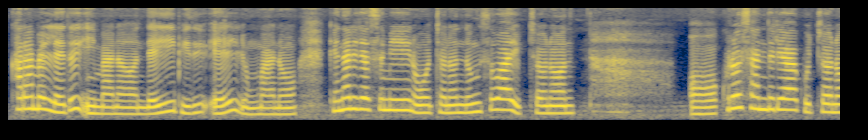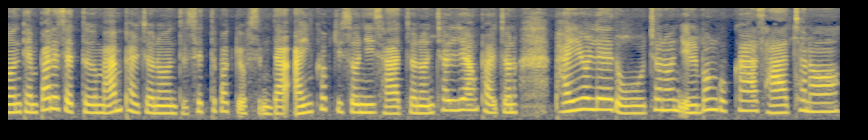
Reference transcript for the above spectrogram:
카라멜 레드 2만원, 네이비드 L 6만원, 개나리 자스민 5,000원, 능수와 6,000원, 어, 크로산드리아 9,000원, 덴파레 세트 18,000원 두 세트밖에 없습니다. 아인컵 지소니 4,000원, 천리앙 8,000원, 바이올렛 5,000원, 일본 국화 4,000원,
